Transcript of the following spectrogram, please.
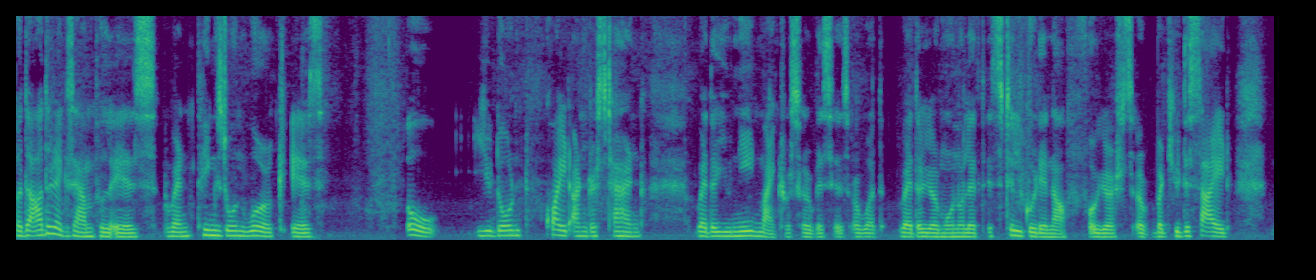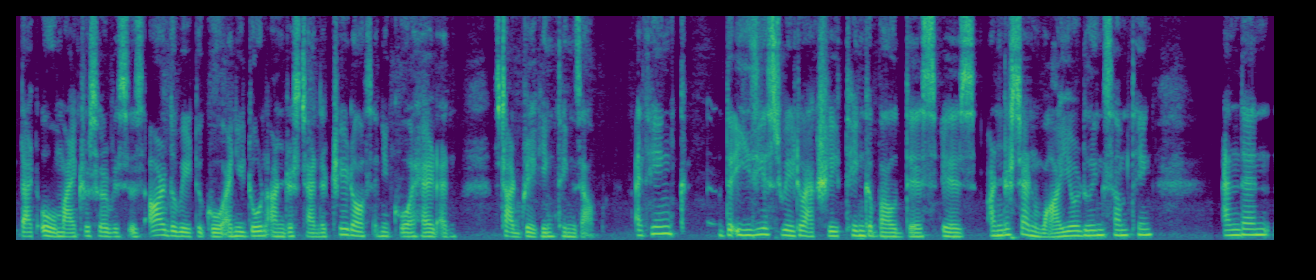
But the other example is when things don't work is, oh, you don't quite understand whether you need microservices or what, whether your monolith is still good enough for your, uh, but you decide that, oh, microservices are the way to go and you don't understand the trade-offs and you go ahead and start breaking things up. I think the easiest way to actually think about this is understand why you're doing something and then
